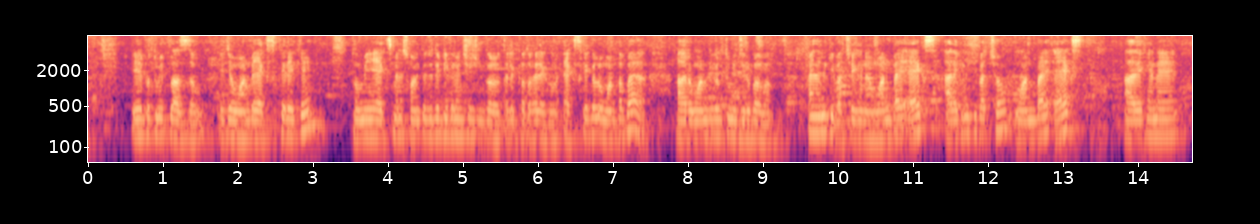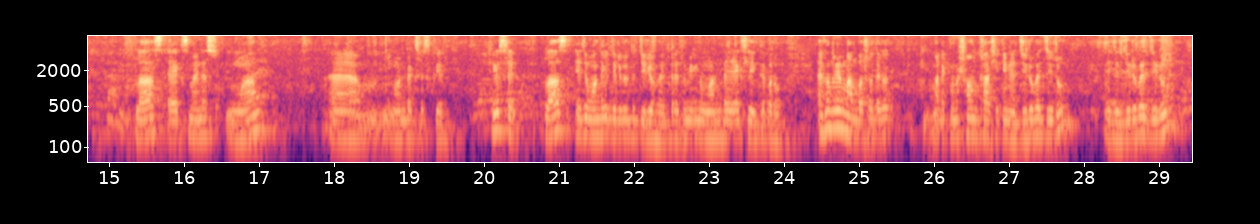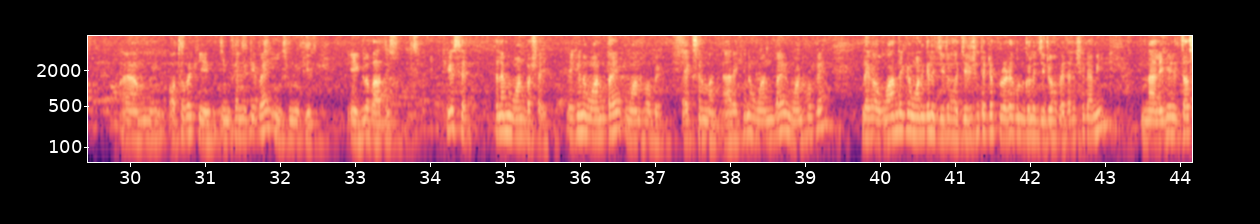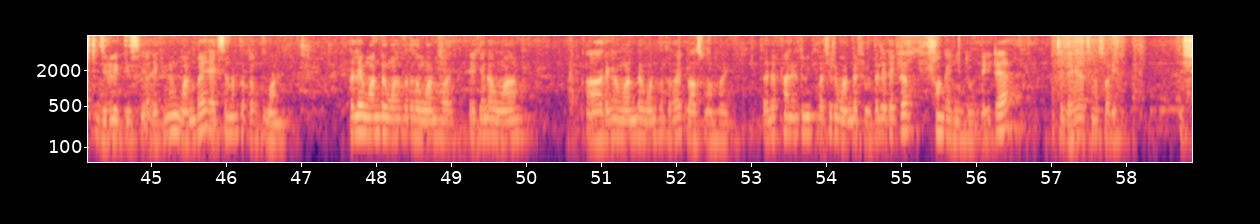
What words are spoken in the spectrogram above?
এরপর তুমি প্লাস দাও। এই যে ওয়ান বাই এক্সকে রেখে তুমি এক্স মাইনাস ওয়ানকে যদি ডিফারেন্সিয়েশন করো, তাহলে কত হয় দেখো? এক্সকে গেলে ওয়ান পাবা আর ওয়ানকে গেলে তুমি জিরো পাবা। ফাইনালি কী পাচ্ছ এখানে? ওয়ান বাই এক্স আর এখানে কি পাচ্ছ? ওয়ান বাই এক্স আর এখানে plus x minus one one by x square ঠিক আছে? প্লাস এই যে ওয়ান থেকে জিরো করতে জিরো হয়, তাহলে তুমি এখানে ওয়ান বাই এক্স লিখতে পারো। এখন তুমি মান বসাও, দেখো মানে কোনো সংখ্যা আসে কিনা? জিরো বাই জিরো এই যে জিরো বাই জিরো অথবা কি ইনফিনিটি বাই ইনফিনিটি এগুলো বাদে ঠিক আছে? তাহলে আমি ওয়ান বসাই। এখানে ওয়ান বাই ওয়ান হবে এক্সের মান। আর এখানে ওয়ান বাই ওয়ান হবে, দেখো ওয়ান থেকে ওয়ান গেলে জিরো হয় জিরোর সাথে এটা পুরোটা গুণ করলে জিরো হবে, তাহলে সেটা আমি না লিখে জাস্ট জিরো লিখতেছি আর এখানে ওয়ান বাই এক্সের মান কত? ওয়ান তাহলে ওয়ান বাই ওয়ান কত হয়? ওয়ান হয়। এখানে ওয়ান আর এখানে ওয়ান বাই ওয়ান কত হয়? প্লাস ওয়ান হয়। তাহলে ফাইনালি তুমি কি পাচ্ছ? এটা ওয়ান বাই টু তাহলে এটা একটা সংখ্যা কিন্তু। এটা আচ্ছা দেখা যাচ্ছে না সরি ইস।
